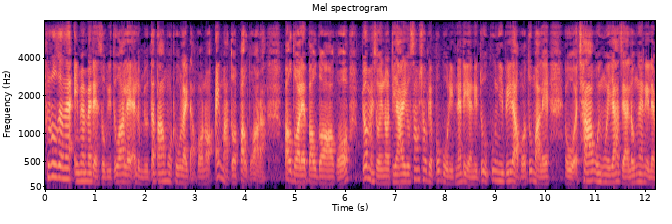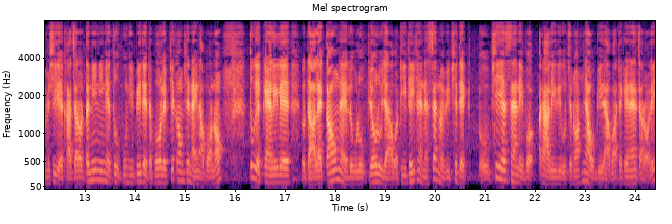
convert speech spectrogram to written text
ထူးထူးဆန်းဆန်းအိမ်မက်မက်တယ်ဆိုပြီးသူကလည်းအဲ့လိုမျိုးတက်သားမှုထိုးလိုက်တာပေါ့နော်အဲ့မှာတော့ပောက်သွားတာပောက်သွားလဲပောက်သွားကောပြောမယ်ဆိုရင်တော့ဒီဟာတွေကိုစောင့်ရှောက်တဲ့ပုံကိုယ်တွေနဲ့တရံနေသူ့ကိုကူညီပေးတာပေါ့သူ့မှာလည်းဟိုအခြားဝင်ငွေရစရာလုပ်ငန်းတွေလည်းမရှိတဲ့အခါကျတော့တနည်းနည်းနဲ့သူ့ကိုကူညီပေးတဲ့တဘောလည်းဖြစ်ကောင်းဖြစ်နိုင်တာပေါ့နော်သူ့ရဲ့ကံလေးလည်းဟိုဒါလည်းကောင်းတယ်လို့လို့ပြောလို့ရတာပေါ့ဒီဒိဋ္ဌံနဲ့ဆက်နွယ်ပြီးဖြစ်တဲ့ဟိုဖြစ်ရဆန်းနေပေါ့အဲ့ဒါလေးတွေကိုကျွန်တော်မျှဝေပေးတာပါတကယ်တမ်းကျတော့လေ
